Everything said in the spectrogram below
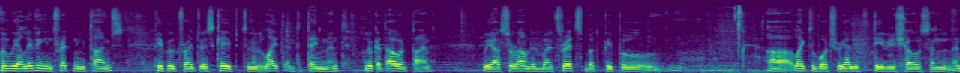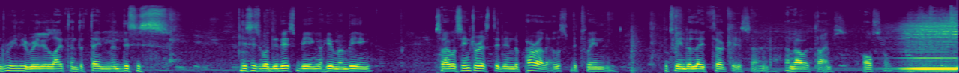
When we are living in threatening times, people try to escape to light entertainment. Look at our time. We are surrounded by threats, but people uh, like to watch reality TV shows and, and really, really light entertainment. This is, this is what it is being a human being. So I was interested in the parallels between, between the late 30s and, and our times also.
